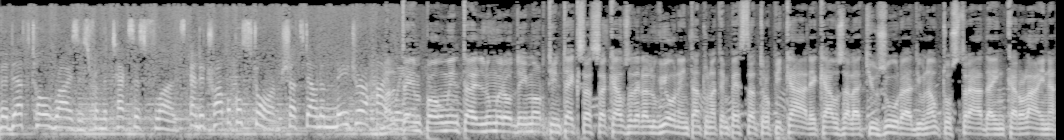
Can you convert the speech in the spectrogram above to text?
The death toll rises from the Texas floods and a tropical storm shuts down a major highway. Maltempo aumenta il numero dei morti in Texas a causa dell'alluvione, intanto una tempesta tropicale causa la chiusura di un'autostrada in Carolina.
